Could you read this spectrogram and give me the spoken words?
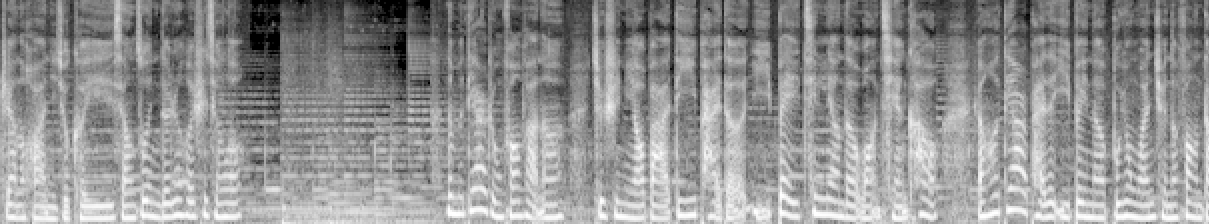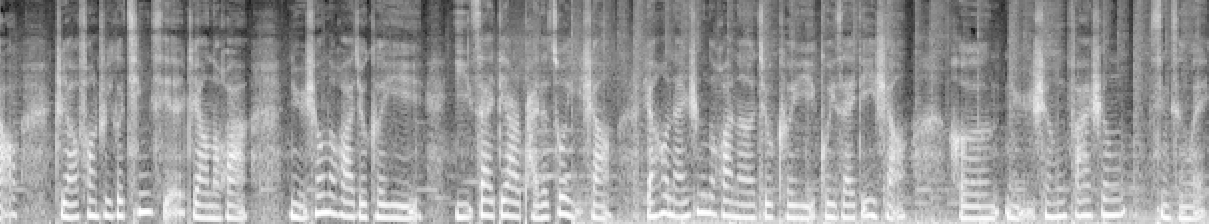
这样的话你就可以想做你的任何事情喽。那么第二种方法呢，就是你要把第一排的椅背尽量的往前靠，然后第二排的椅背呢不用完全的放倒，只要放出一个倾斜，这样的话，女生的话就可以倚在第二排的座椅上，然后男生的话呢就可以跪在地上，和女生发生性行为。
